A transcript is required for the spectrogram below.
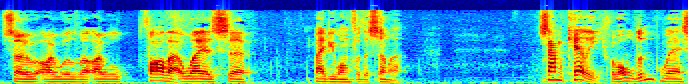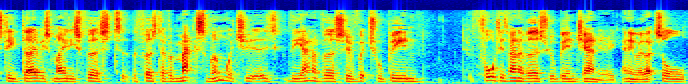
So I will uh, I will file that away as uh, maybe one for the summer. Sam Kelly from Oldham, where Steve Davis made his first the first ever maximum, which is the anniversary of which will be in 40th anniversary will be in January. Anyway, that's all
